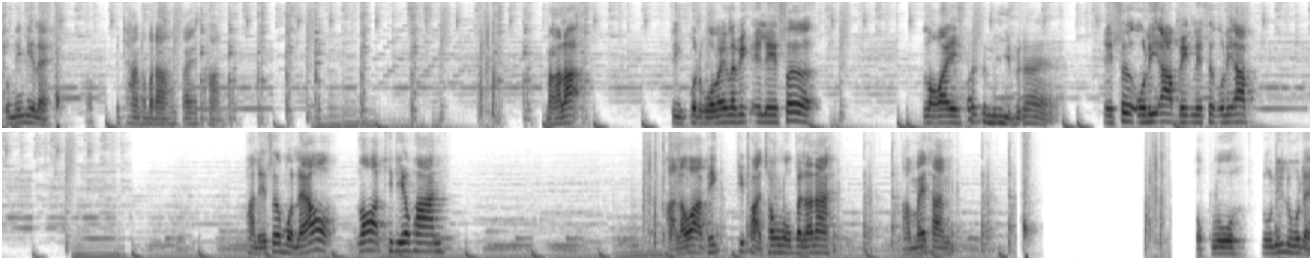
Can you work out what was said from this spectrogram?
ตรงนี้มีอะไร เป็นทางธรรมดาไปผ่าน มาละ สิ่งปวดหัวไหมละบิ๊กไอเลเซอร์ ลอยเอ้ยจะมาหยิบไม่ได้ เลเซอร์โอลิอัพเบกเลเซอร์โอลิอัพผ่านเลเซอร์หมดแล้ว รอดทีเดียวผ่าน ผ่านแล้วอะพี่พี่ผ่านช่องลมไปแล้วนะตามไม่ทัน ตกรูรูนี่รูไหน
